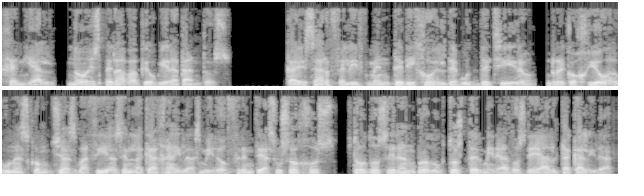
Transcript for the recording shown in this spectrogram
Genial, no esperaba que hubiera tantos. Caesar felizmente dijo el debut de Chiro, recogió algunas conchas vacías en la caja y las miró frente a sus ojos, todos eran productos terminados de alta calidad.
